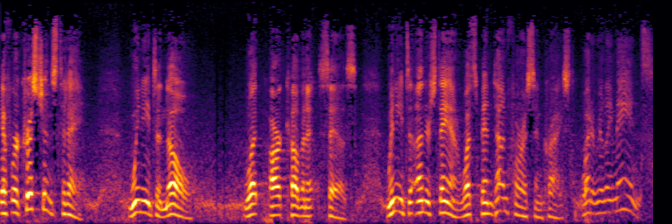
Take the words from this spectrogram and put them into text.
if we're Christians today? We need to know what our covenant says. We need to understand what's been done for us in Christ, what it really means.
